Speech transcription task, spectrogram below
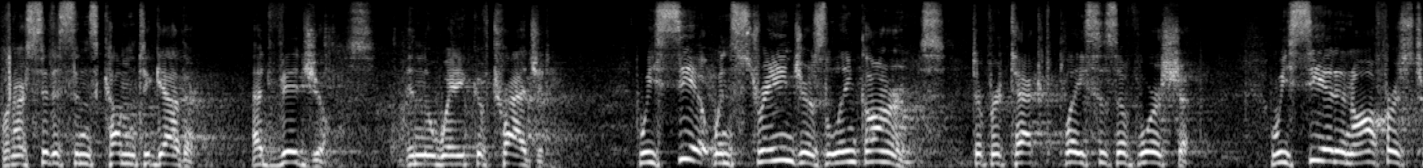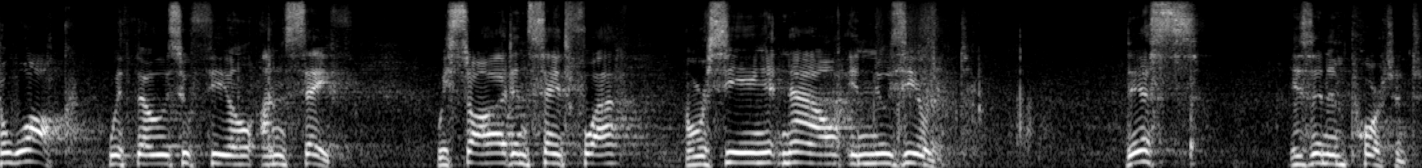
when our citizens come together at vigils in the wake of tragedy. We see it when strangers link arms to protect places of worship. We see it in offers to walk with those who feel unsafe. We saw it in Sainte Foy, and we're seeing it now in New Zealand. This is an important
